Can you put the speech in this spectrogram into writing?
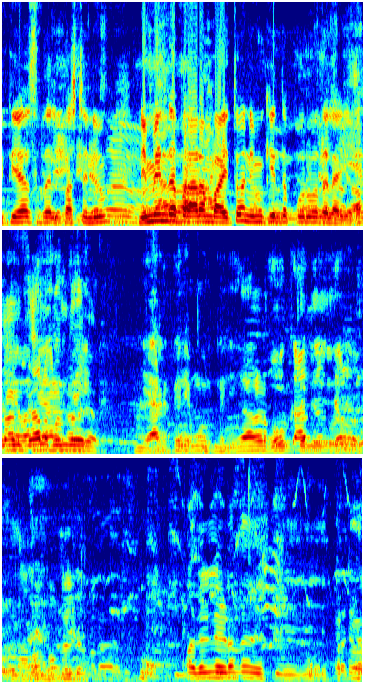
ಇತಿಹಾಸದಲ್ಲಿ ಫಸ್ಟ್ ನೀವು ನಿಮ್ಮಿಂದ ಪ್ರಾರಂಭ ಆಯಿತು ನಿಮ್ಗಿಂತ ಪೂರ್ವದಲ್ಲಿ ಆಗಿದೆ ಕಾಲ ತಲೆ ಬಂದವ್ರಿ ಅದು. ಎರಡು ಮೂರು ತಲೆ ಅದರಿಂದ ಹಿಡಿದು ಪ್ರಕಾರ.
